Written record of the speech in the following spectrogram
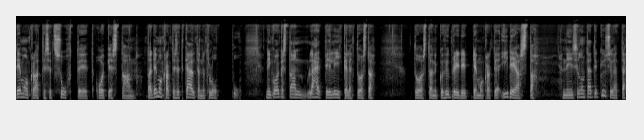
demokraattiset suhteet oikeastaan, tai demokraattiset käytännöt loppuvat loppuu. Niin kuin oikeastaan lähdettiin liikkeelle tuosta, tuosta niin hybrididemokratia-ideasta, niin silloin täytyy kysyä, että,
